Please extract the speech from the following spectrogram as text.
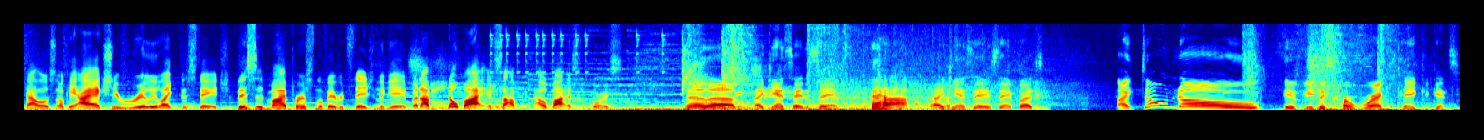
Kalos. Okay, I actually really like this stage. This is my personal favorite stage in the game, but I'm no bias. I'm no bias, of course. Well, um, I can't say the same. I can't say the same, but I don't know if he's the correct pick against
